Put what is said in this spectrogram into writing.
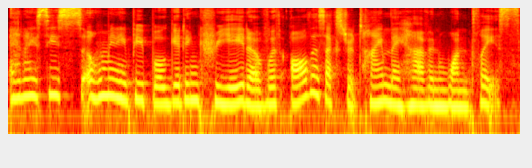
And I see so many people getting creative with all this extra time they have in one place.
